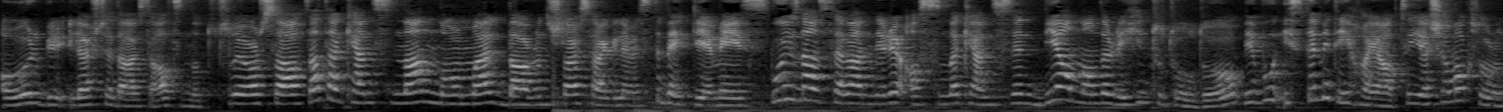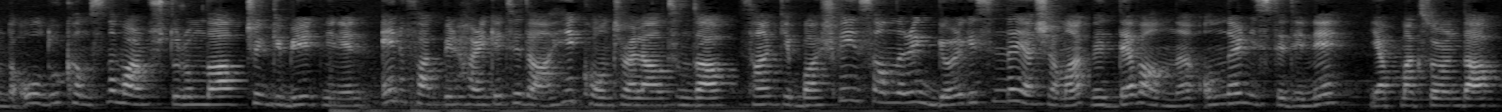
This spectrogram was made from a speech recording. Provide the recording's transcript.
ağır bir ilaç tedavisi altında tutuluyorsa zaten kendisinden normal davranışlar sergilemesini bekleyemeyiz. Bu yüzden sevenleri aslında kendisinin bir anlamda rehin tutulduğu ve bu istemediği hayatı yaşamak zorunda olduğu kanısına varmış durumda. Çünkü Britney'nin en ufak bir hareketi dahi kontrol altında. Sanki başka insanların gölgesinde yaşamak ve devamlı onların istediğini yapmak zorunda.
